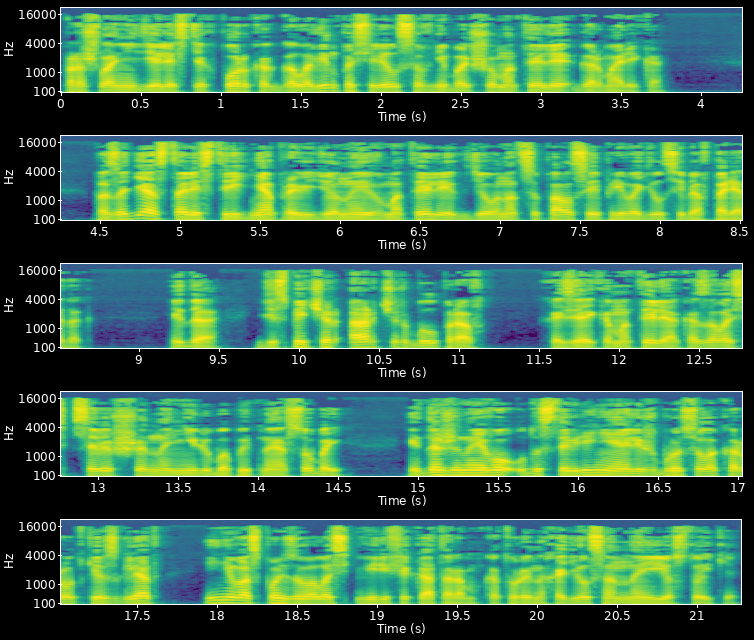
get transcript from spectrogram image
Прошла неделя с тех пор, как Головин поселился в небольшом отеле «Гармарика». Позади остались три дня, проведенные в мотеле, где он отсыпался и приводил себя в порядок. И да, диспетчер Арчер был прав. Хозяйка мотеля оказалась совершенно нелюбопытной особой, и даже на его удостоверение лишь бросила короткий взгляд и не воспользовалась верификатором, который находился на ее стойке.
